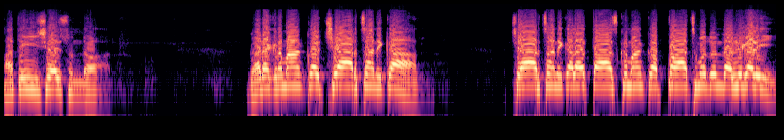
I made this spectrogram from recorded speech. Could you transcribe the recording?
अतिशय सुंदर. गाड्या क्रमांक चारचा निकाल. चारचा निकाल आहे तास क्रमांक पाच मधून धावली गाडी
